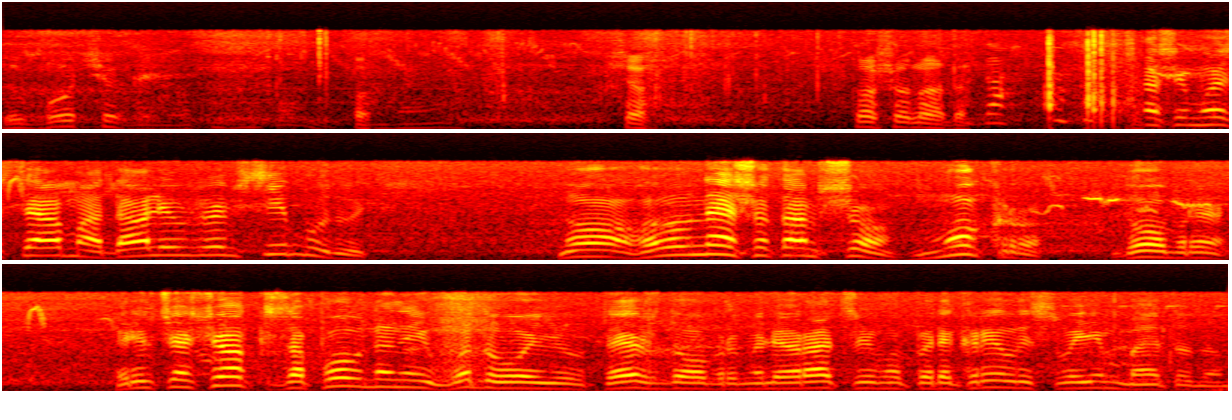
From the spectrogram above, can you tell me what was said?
Дубочок. О. Все. То, що треба. Нашим гостям, а далі вже всі будуть. Ну, головне, що там що? Мокро, добре. Рівчачок заповнений водою, теж добре. Меліорацію ми перекрили своїм методом.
